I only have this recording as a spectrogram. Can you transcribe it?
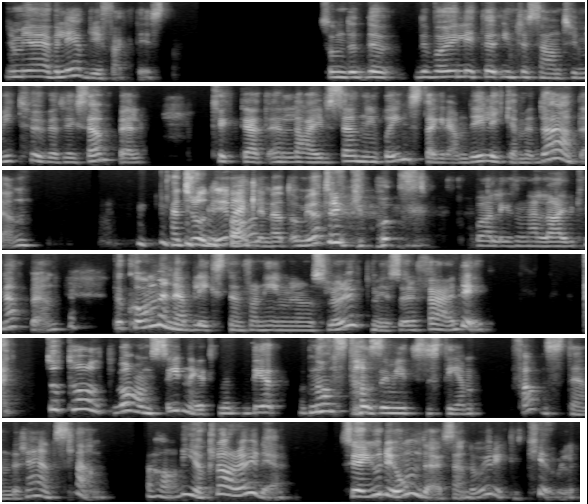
Ja, men jag överlevde ju faktiskt. Så det, det, det var ju lite intressant hur mitt huvud till exempel tyckte att en livesändning på Instagram, det är lika med döden. Jag trodde ju verkligen att om jag trycker på, på liksom den här live-knappen, då kommer den här blixten från himlen och slår ut mig så är det färdigt. Totalt vansinnigt, men det, någonstans i mitt system fanns den rädslan. Aha. Jag klarar ju det. Så jag gjorde om det sen, det var ju riktigt kul.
